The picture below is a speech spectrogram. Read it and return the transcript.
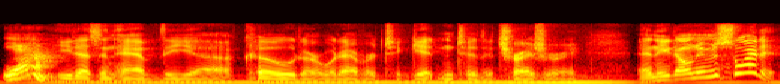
Yeah. he doesn't have the uh, code or whatever to get into the treasury, and he don't even sweat it.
